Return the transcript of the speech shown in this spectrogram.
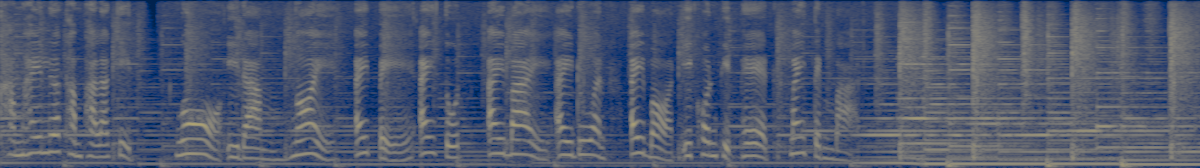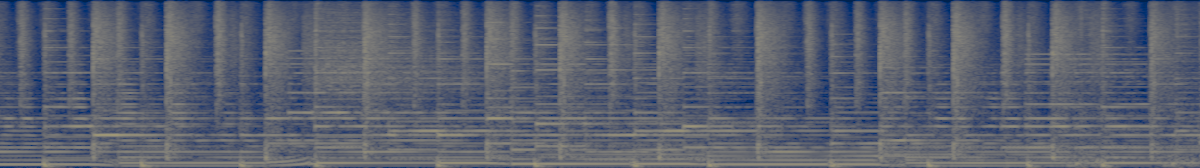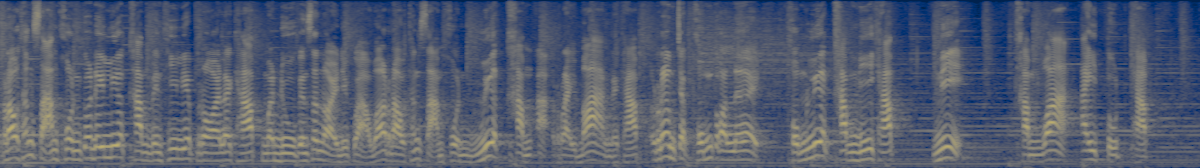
คำให้เลือกทำภารกิจ โง่ อีดำง่อย ไอ้เป๋ ไอ้ตุ๊ด ไอ้ใบ ไอ้ด้วน ไอ้บอด อีคนผิดเพศ ไม่เต็มบาท เราทั้ง 3 คนก็ได้เลือกคำเป็นที่เรียบร้อยแล้วครับ มาดูกันสัหน่อยดีกว่าว่าเราทั้ง 3 คนเลือกคำอะไรบ้างนะครับ เริ่มจากผมก่อนเลย ผมเลือกคำนี้ครับ นี่คำว่าไอ้ตุ๊ดครับ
